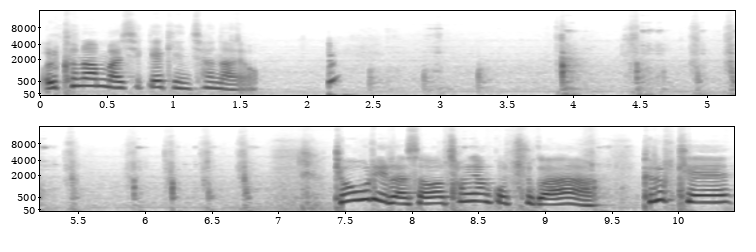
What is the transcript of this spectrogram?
얼큰한 맛이 꽤 괜찮아요. 겨울이라서 청양고추가 그렇게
